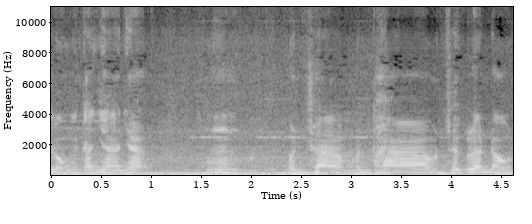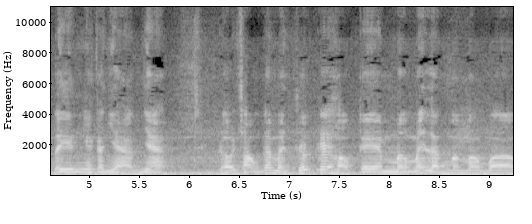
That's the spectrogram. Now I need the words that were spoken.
luôn nha cả nhà nha. Ừ. mình pha mình tha mình sức lên đầu tiên nha cả nhà nha. Rồi xong cái mình sức cái hộp kem ờ, mấy lần mà mà, mà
